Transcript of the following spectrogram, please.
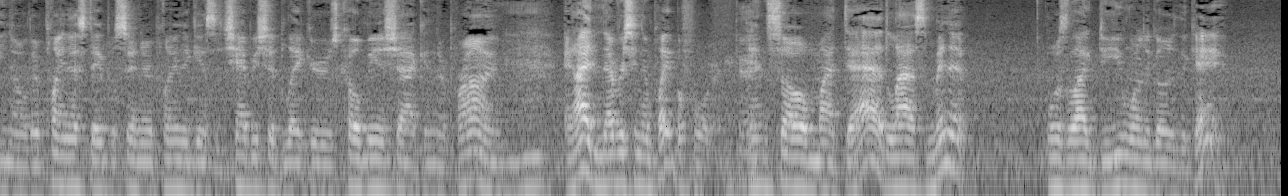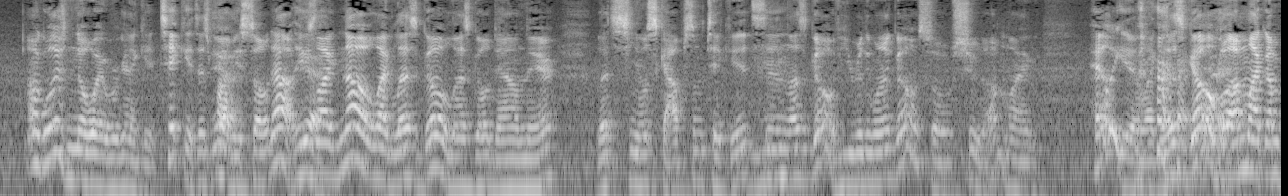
You know, they're playing at Staples Center, playing against the championship Lakers, Kobe and Shaq in their prime, Mhm. and I had never seen them play before. Okay. And so my dad, last minute, was like, "Do you want to go to the game?" I'm like, "Well, there's no way we're gonna get tickets. It's probably Yeah. sold out." He's Yeah. like, "No, like let's go. Let's go down there. Let's you know scalp some tickets Mhm. and let's go if you really want to go." So shoot, I'm like. Hell yeah, like let's go. But I'm like I'm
